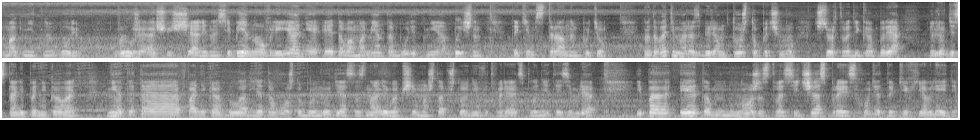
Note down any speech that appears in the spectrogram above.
магнитную бурю. Вы уже ощущали на себе, но влияние этого момента будет необычным, таким странным путем. Но давайте мы разберем то, что почему 4 декабря люди стали паниковать. Нет, эта паника была для того, чтобы люди осознали вообще масштаб, что они вытворяют с планетой Земля. И поэтому множество сейчас происходит таких явлений.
